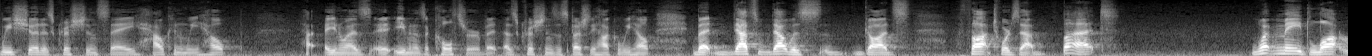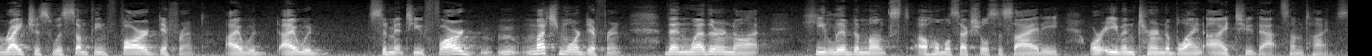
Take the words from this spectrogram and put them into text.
we should, as Christians, say, how can we help? You know, as eh, even as a culture, but as Christians especially, how can we help? But that's that was God's thought towards that. But what made Lot righteous was something far different. I would I would submit to you far m- much more different than whether or not he lived amongst a homosexual society or even turned a blind eye to that sometimes.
